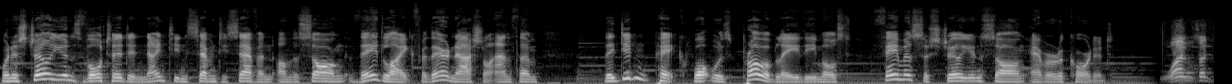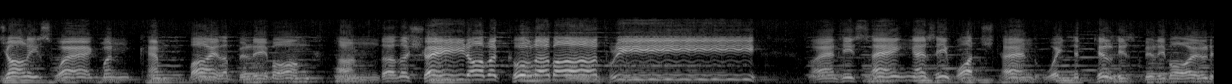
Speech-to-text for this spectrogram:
When Australians voted in 1977 on the song they'd like for their national anthem, they didn't pick what was probably the most famous Australian song ever recorded. Once a jolly swagman camped by the billabong under the shade of a coolabah tree. And he sang as he watched and waited till his billy boiled.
